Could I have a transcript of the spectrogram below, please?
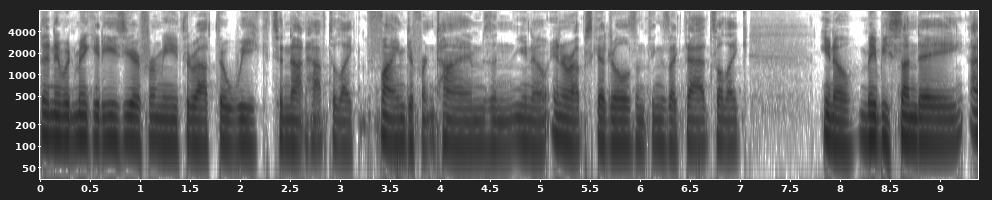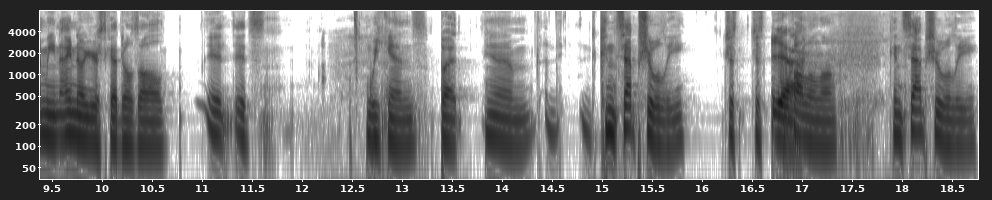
then it would make it easier for me throughout the week to not have to like find different times and, you know, interrupt schedules and things like that. So like, you know, maybe Sunday. I mean, I know your schedule's all it, it's weekends, but um, conceptually, just just Yeah. follow along. Conceptually,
